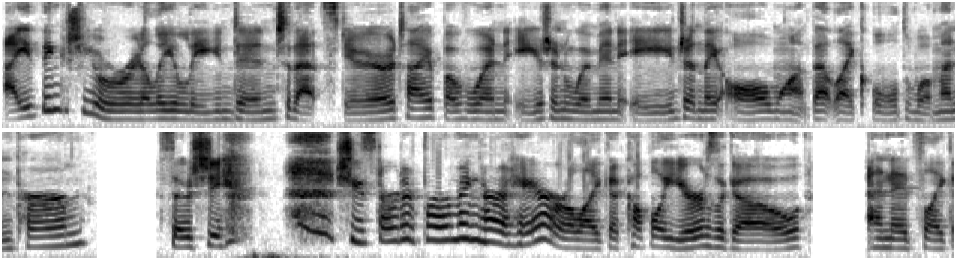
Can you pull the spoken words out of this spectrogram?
I think she really leaned into that stereotype of when Asian women age and they all want that like old woman perm. So she she started perming her hair like a couple years ago, and it's like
